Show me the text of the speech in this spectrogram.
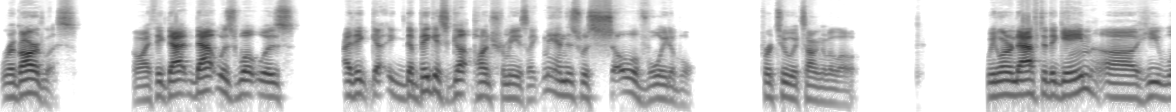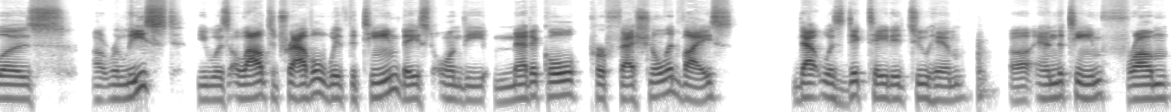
regardless. Oh, I think that that was what was I think the biggest gut punch for me is like, man, this was so avoidable for Tua Tagovailoa. We learned after the game, uh, he was uh, released. He was allowed to travel with the team based on the medical professional advice that was dictated to him uh, and the team from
